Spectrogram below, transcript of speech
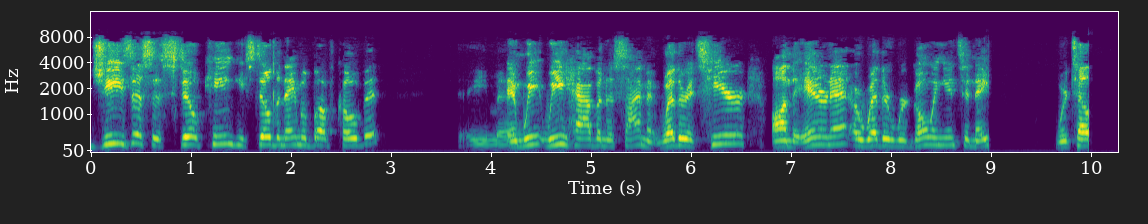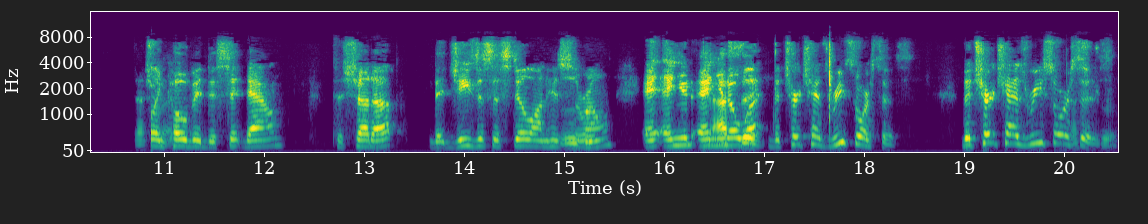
Jesus is still king. He's still the name above COVID. Amen. And we, we have an assignment, whether it's here on the internet or whether we're going into nation. We're telling telling right. COVID to sit down, to shut up, that Jesus is still on his Mhm. throne. And, and you and you That's know what? The church has resources. The church has resources. true.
